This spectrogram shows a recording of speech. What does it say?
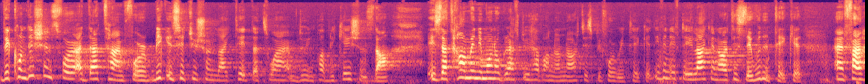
The conditions for, at that time, for a big institution like Tate, that's why I'm doing publications now, is that how many monographs do you have on an artist before we take it? Even if they like an artist, they wouldn't take it. And Far,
